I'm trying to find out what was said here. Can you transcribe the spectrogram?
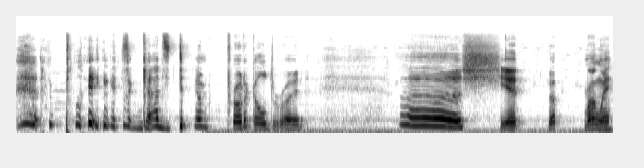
playing as a god's damn protocol droid. Oh, shit. Whoop, wrong way.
